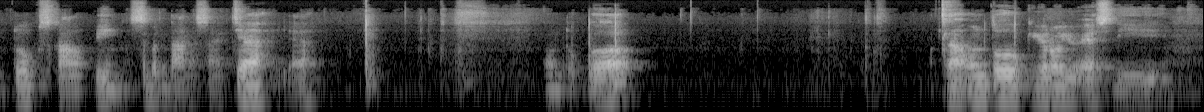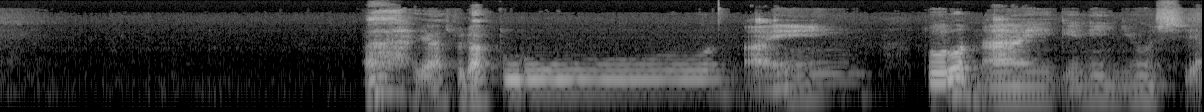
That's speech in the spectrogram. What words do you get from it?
untuk scalping sebentar saja ya. Untuk gold. Nah untuk euro USD ah ya sudah turun naik. Turun naik. Ini news ya.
